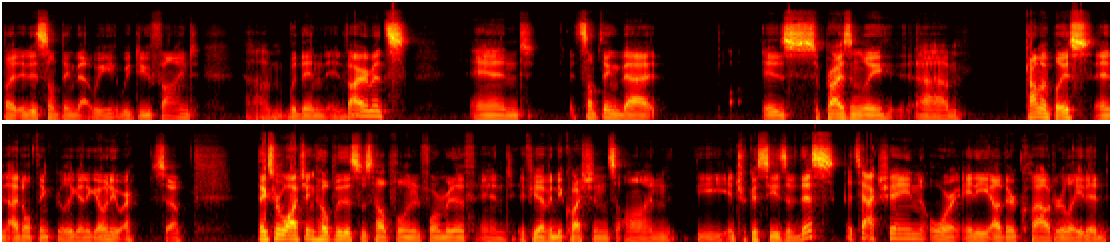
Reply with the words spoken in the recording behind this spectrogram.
but it is something that we, we do find um, within environments. And it's something that is surprisingly um, commonplace and I don't think really going to go anywhere. So Thanks for watching. Hopefully this was helpful and informative. And if you have any questions on the intricacies of this attack chain or any other cloud related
